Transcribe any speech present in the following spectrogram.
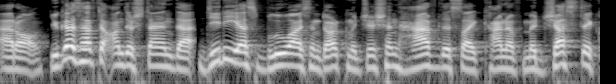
at all. You guys have to understand that DDS Blue Eyes and Dark Magician have this like kind of majestic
